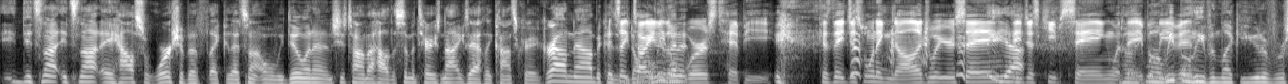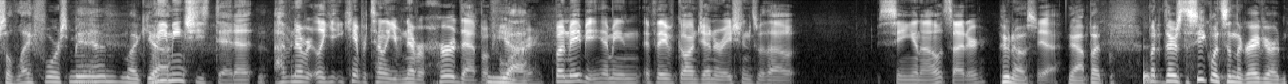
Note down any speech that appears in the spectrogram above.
it's not it's not a house of worship if like that's not what we do in it. And she's talking about how the cemetery is not exactly consecrated ground now because it's like talking to believe the it. worst hippie because they just won't acknowledge what you're saying. Yeah. They just keep saying what they Like, well, we in. believe in like a universal life force, man. Like, yeah, What do you mean she's dead? I've never like you can't pretend like you've never heard that before. Yeah. But maybe I mean if they've gone generations without seeing an outsider. Who knows? Yeah. yeah. But but there's the sequence in the graveyard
